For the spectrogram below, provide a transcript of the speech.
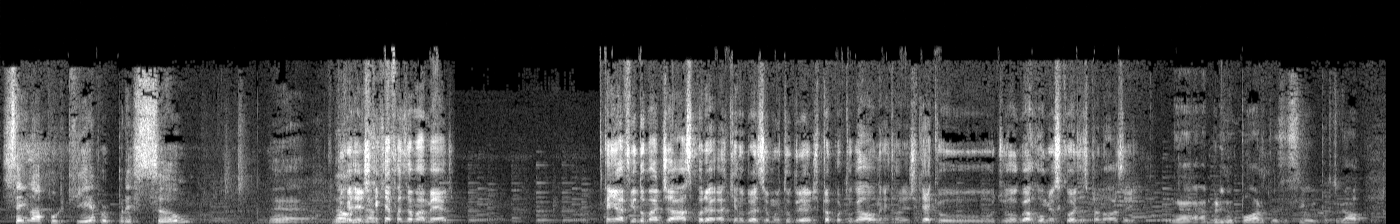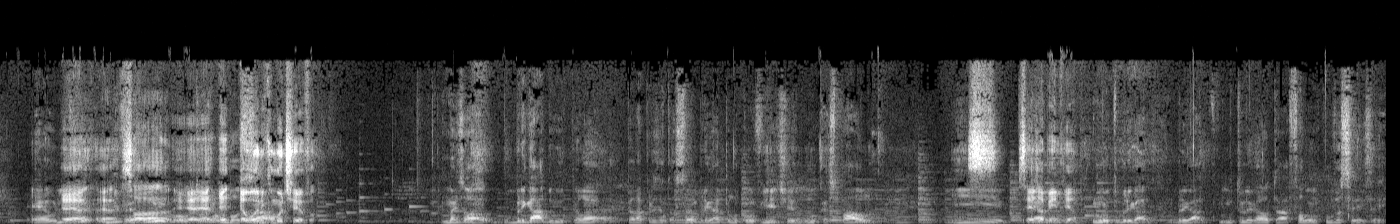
sei lá por quê, por pressão. É, não, Porque a o gente livro que quer fazer uma média. Tem havido uma diáspora aqui no Brasil muito grande pra Portugal, né? Então a gente quer que o Diogo arrume as coisas pra nós aí. É, abrindo portas, assim, em Portugal. É, o livro É, o é, livro só, ruim, o autor é, é, um é- é o único motivo. Mas, ó, obrigado pela, pela apresentação, obrigado pelo convite, Lucas, Paulo. E. Seja é, bem-vindo. Muito obrigado, obrigado. Muito legal estar falando com vocês aí.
